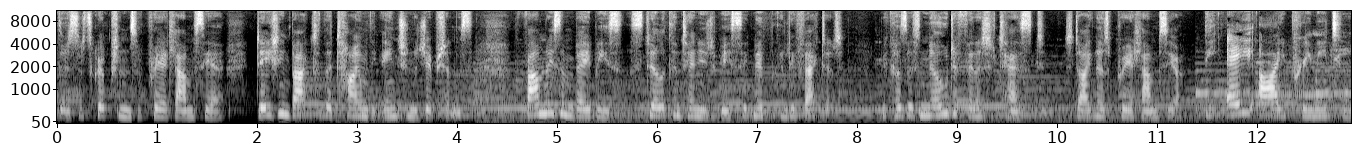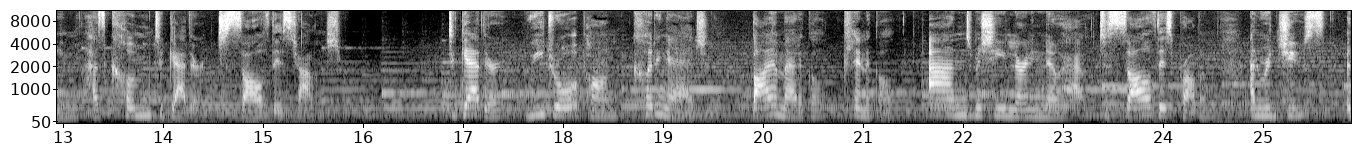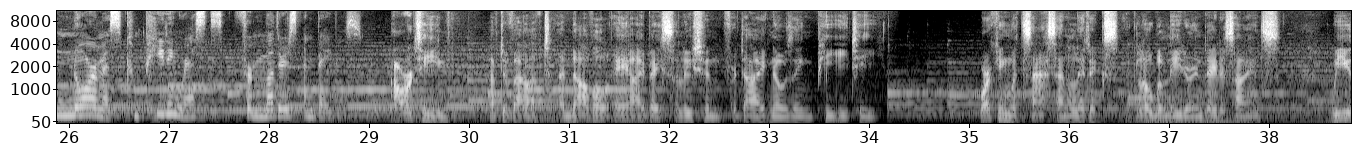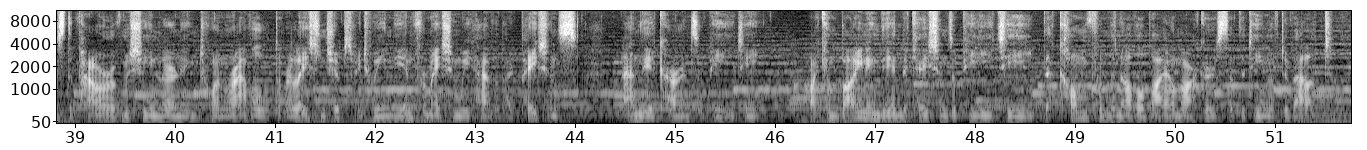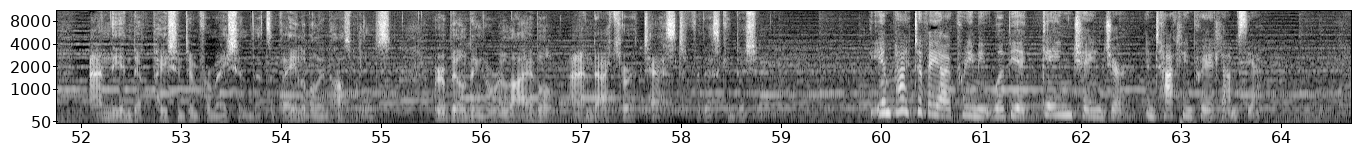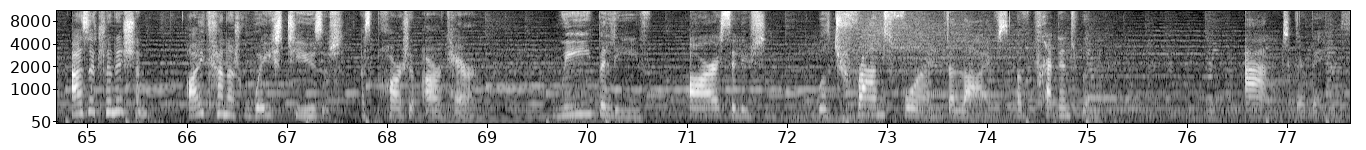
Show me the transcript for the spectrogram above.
there's descriptions of preeclampsia dating back to the time of the ancient Egyptians, families and babies still continue to be significantly affected because there's no definitive test to diagnose preeclampsia. The AI_PREMie team has come together to solve this challenge. Together, we draw upon cutting edge biomedical, clinical, and machine learning know how to solve this problem and reduce enormous competing risks for mothers and babies. Our team have developed a novel AI based solution for diagnosing PET. Working with SAS Analytics, a global leader in data science, we use the power of machine learning to unravel the relationships between the information we have about patients and the occurrence of PET. By combining the indications of PET that come from the novel biomarkers that the team have developed and the in-depth patient information that's available in hospitals, we're building a reliable and accurate test for this condition. The impact of AI_PREMie will be a game changer in tackling preeclampsia. As a clinician, I cannot wait to use it as part of our care. We believe our solution will transform the lives of pregnant women and their babies.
